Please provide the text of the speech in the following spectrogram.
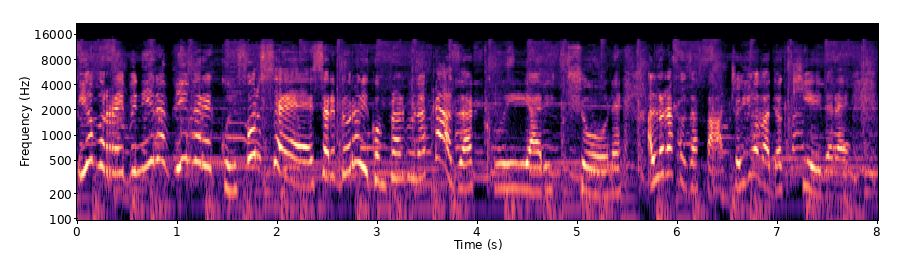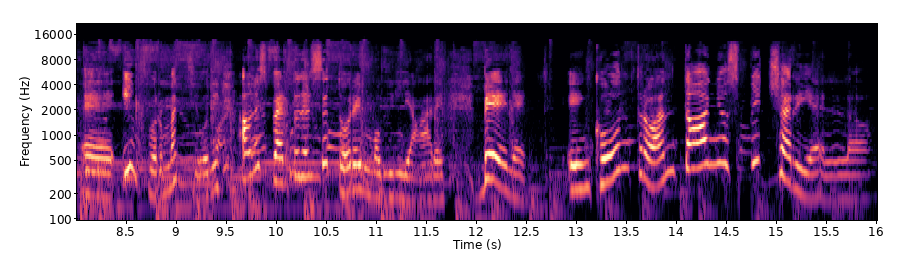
Io vorrei venire a vivere qui, forse sarebbe ora di comprarmi una casa qui a Riccione. Allora cosa faccio? Io vado a chiedere eh, informazioni a un esperto del settore immobiliare. Bene, incontro Antonio Spicciariello.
